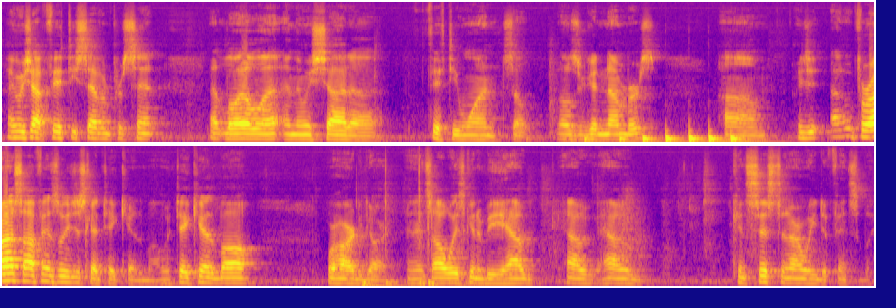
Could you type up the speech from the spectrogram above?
I think we shot 57 percent at Loyola, and then we shot uh, 51. So those are good numbers. Um, just, uh, for us, offensively, we just got to take care of the ball. We take care of the ball, we're hard to guard, and it's always going to be how how how consistent are we defensively.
